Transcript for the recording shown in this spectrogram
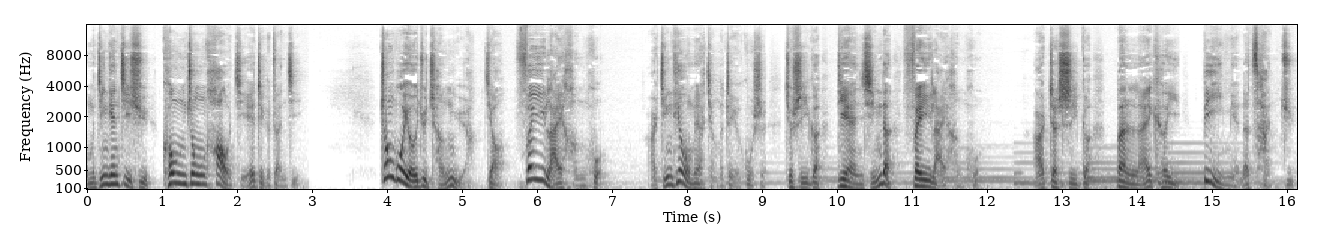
我们今天继续《空中浩劫》这个传记。中国有一句成语啊，叫“飞来横祸”，而今天我们要讲的这个故事，就是一个典型的“飞来横祸”，而这是一个本来可以避免的惨剧。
